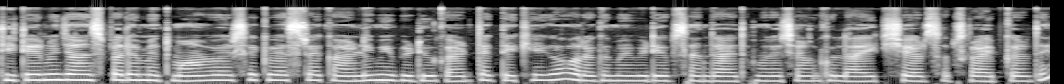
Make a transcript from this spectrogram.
Detail में जाने से पहले मैं तमाम व्यूवर्स से रिक्वेस्ट है, काइंडली मेरी वीडियो काइंड तक देखिएगा और अगर मेरी वीडियो पसंद आए तो मेरे चैनल को लाइक, शेयर, सब्सक्राइब कर दें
